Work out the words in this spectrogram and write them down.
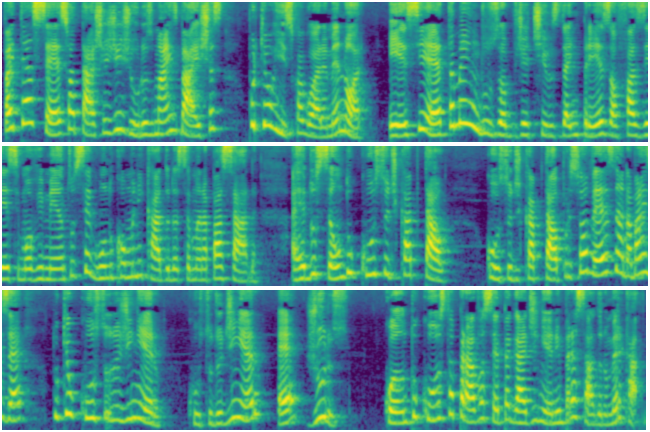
vai ter acesso a taxas de juros mais baixas, porque o risco agora é menor. Esse é também um dos objetivos da empresa ao fazer esse movimento, segundo o comunicado da semana passada, a redução do custo de capital. Custo de capital, por sua vez, nada mais é do que o custo do dinheiro. Custo do dinheiro é juros. Quanto custa para você pegar dinheiro emprestado no mercado?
